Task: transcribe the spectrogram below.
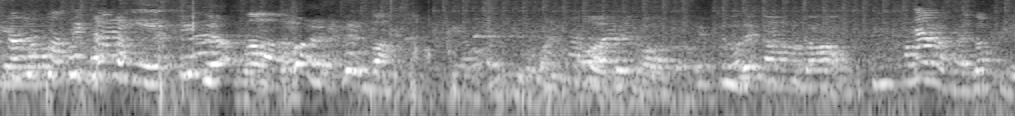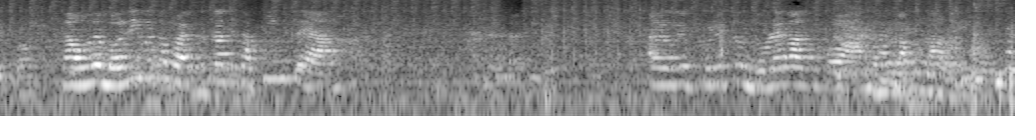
선우선 색깔이 핑크요? 어 이거 우와 대박. 예쁜데? 예쁘다. 카메라 잘 잡히겠다. 나 오늘 머리부터 발끝까지 다 핑크야. 아 여기 불이 좀 노래가지고 안 살갑다.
